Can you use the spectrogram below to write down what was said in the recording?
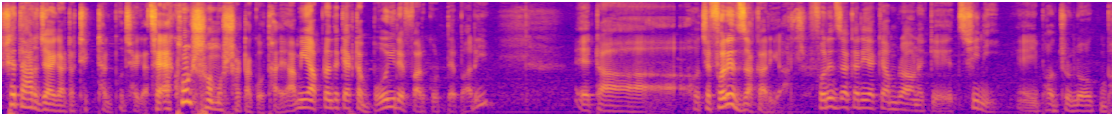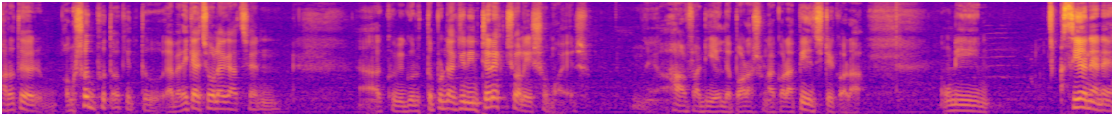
সে তার জায়গাটা ঠিকঠাক বুঝে গেছে। এখন সমস্যাটা কোথায়? আমি আপনাদেরকে একটা বই রেফার করতে পারি। এটা হচ্ছে ফরিদ জাকারিয়ার। ফরিদ জাকারিয়াকে আমরা অনেকে চিনি। এই ভদ্রলোক ভারতের বংশোদ্ভূত, কিন্তু আমেরিকায় চলে গেছেন। খুবই গুরুত্বপূর্ণ একজন ইন্টেলেকচুয়াল এই সময়ের। হার্ভার্ড, ইয়েলে পড়াশোনা করা পিএইচডি করা। উনি সিএনএনে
